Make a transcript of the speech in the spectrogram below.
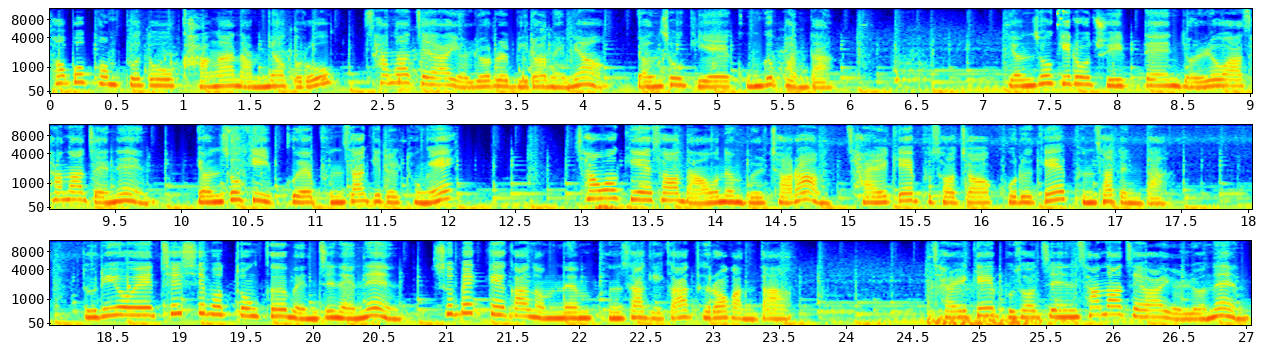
터보 펌프도 강한 압력으로 산화제와 연료를 밀어내며 연소기에 공급한다. 연소기로 주입된 연료와 산화제는 연소기 입구의 분사기를 통해 샤워기에서 나오는 물처럼 잘게 부서져 고르게 분사된다. 누리호의 75톤급 엔진에는 수백 개가 넘는 분사기가 들어간다. 잘게 부서진 산화제와 연료는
